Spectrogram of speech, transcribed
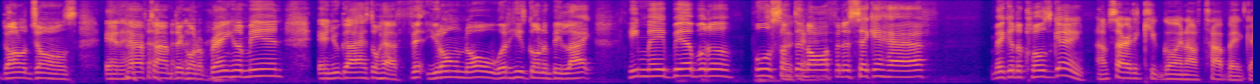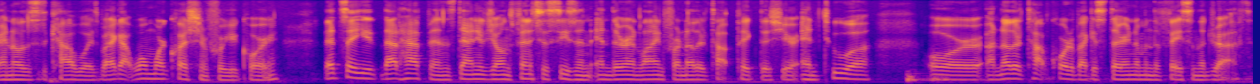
Donald Jones, and halftime they're gonna bring him in, and you guys don't have, you don't know what he's gonna be like. He may be able to pull something Okay. off in the second half, make it a close game. I'm sorry to keep going off topic. I know this is the Cowboys, but I got one more question for you, Corey. Let's say that happens. Daniel Jones finishes the season and they're in line for another top pick this year, and Tua or another top quarterback is staring them in the face in the draft.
